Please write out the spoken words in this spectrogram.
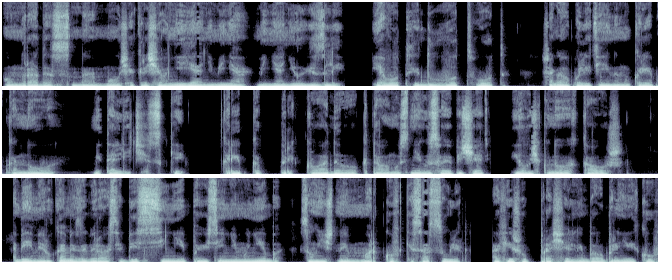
Он радостно, молча кричал «Не я, не меня, меня не увезли! Я вот иду, вот-вот!» Шагал по литейному крепко, ново, металлически, крепко прикладывал к талому снегу свою печать елочку новых калош. Обеими руками забирал себе синие по весеннему небо, солнечные морковки сосулек, афишу прощальный бал броневиков,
